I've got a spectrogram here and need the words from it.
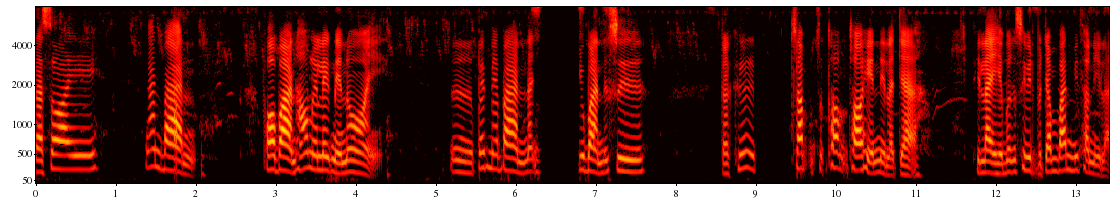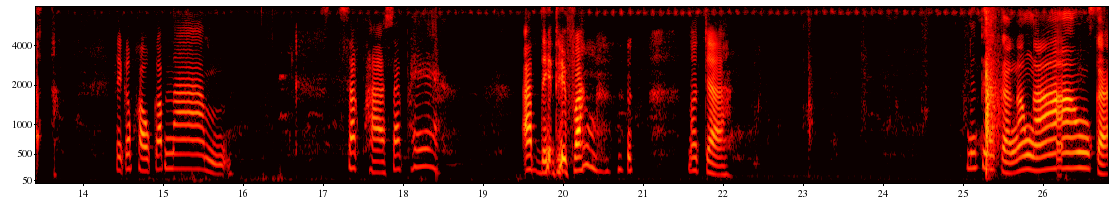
กะซอยงานบ้านพอบ้านเฮาเล็กๆน้อยๆเออเป็นแม่บ้านนะ อยู่บ้านซื้อก็คือซับทอทอเห็นนี่แหละจ้ะที่ไล่ให้เบิ่งชีวิตประจำวันมีเท่านี้แหละให้กับเขากับน้ำซักผ้าซักแพรอัปเดตให้ฟังนอกจากเนื่องเตือกะเงาเงากะ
